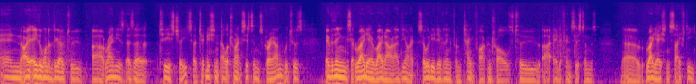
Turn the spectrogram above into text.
and I either wanted to go to uh, RAEME as, as, a TSG, so Technician Electronic Systems Ground, which was everything except radio, radar, and avionics. So we did everything from tank fire controls to uh, air defence systems uh, radiation safety.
